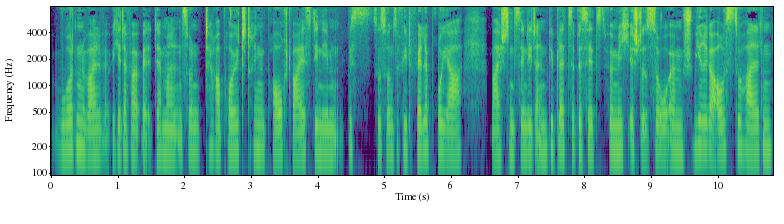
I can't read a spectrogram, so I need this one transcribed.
wurden, weil jeder, der mal so einen Therapeut dringend braucht, weiß, die nehmen bis zu so und so viele Fälle pro Jahr. Meistens sind die dann die Plätze besetzt. Für mich ist es so ähm, schwieriger auszuhalten,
